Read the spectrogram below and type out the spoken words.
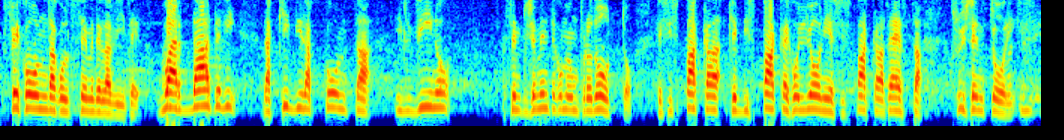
feconda col seme della vite. Guardatevi da chi vi racconta il vino semplicemente come un prodotto che, spacca, che vi spacca i coglioni e si spacca la testa sui sentori. Il,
